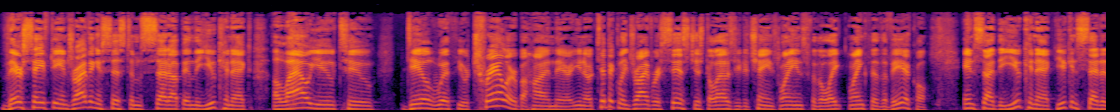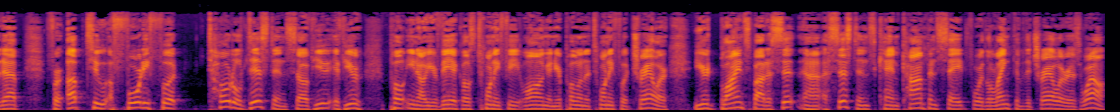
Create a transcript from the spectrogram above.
their safety and driving systems set up in the Uconnect allow you to deal with your trailer behind there. You know, typically driver assist just allows you to change lanes for the length of the vehicle. Inside the Uconnect, you can set it up for up to a 40 foot total distance. So if you if you pull, you know, your vehicle's 20 feet long and you're pulling a 20 foot trailer, your blind spot assi- uh, assistance can compensate for the length of the trailer as well.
